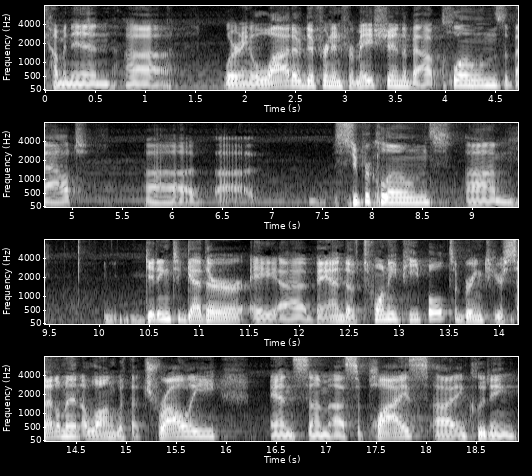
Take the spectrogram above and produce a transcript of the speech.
coming in, uh, learning a lot of different information about clones, about uh, uh, super clones. Um, getting together a uh, band of 20 people to bring to your settlement along with a trolley and some uh, supplies uh, including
